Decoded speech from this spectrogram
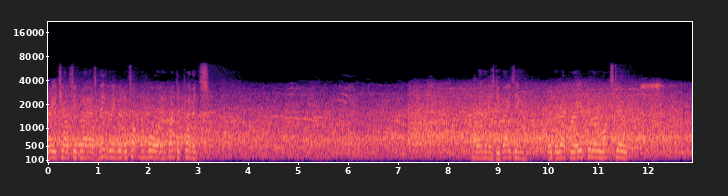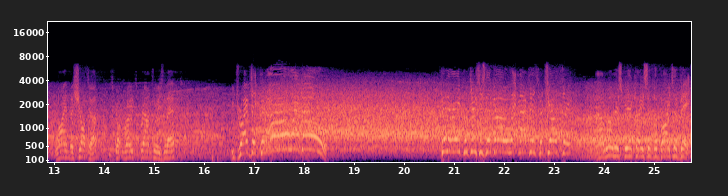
Three Chelsea players mingling with the Tottenham wall in front of Clemence. Perryman is debating with the referee. Fillery wants to line the shot up. He's got Rhodes Brown to his left. He drives it. Oh, what a goal! Produces the goal that matters for Chelsea. Now, will this be a case of the bite a bit?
